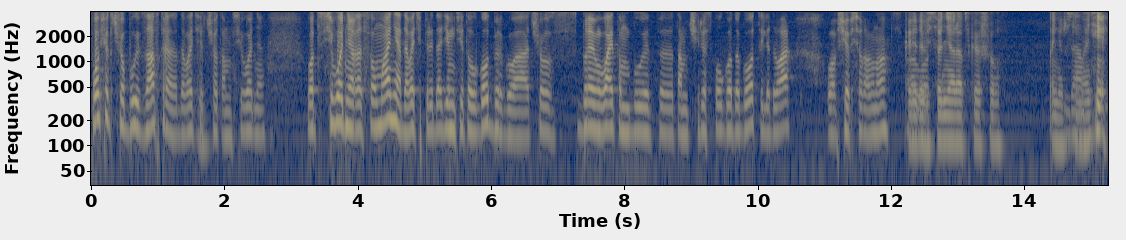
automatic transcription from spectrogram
Пофиг, что будет завтра, давайте, что там сегодня. Вот сегодня Расселмания, давайте передадим титул Голдбергу, а что с Брэем Уайтом будет э, там через полгода, год или два, вообще все равно. Скорее А даже вот. сегодня арабское шоу. А не Да. Расселмания. И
